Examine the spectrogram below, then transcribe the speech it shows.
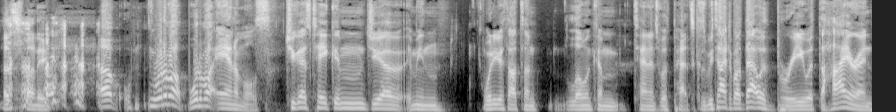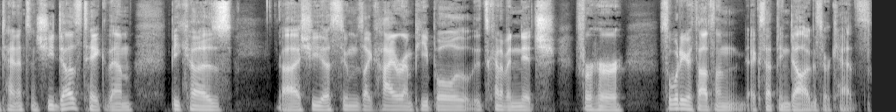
that's funny. Uh, what about what about animals? Do you guys take them? Do you have? I mean, what are your thoughts on low income tenants with pets? Because we talked about that with Brie with the higher end tenants, and she does take them because uh, she assumes like higher end people. It's kind of a niche for her. So, what are your thoughts on accepting dogs or cats?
